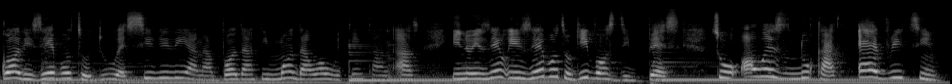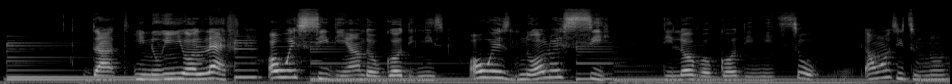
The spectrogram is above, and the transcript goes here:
God is able to do exceedingly and abundantly more than what we think and ask. You know, He's able, he's able to give us the best. So, always look at everything that you know in your life always see the hand of god in it always always see the love of God in it. So I want you to know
